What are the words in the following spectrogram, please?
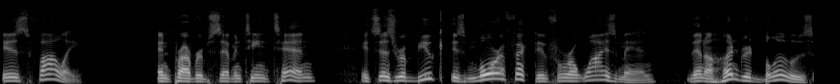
is folly. And Proverbs 17:10 it says rebuke is more effective for a wise man than a hundred blows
